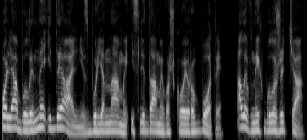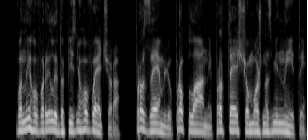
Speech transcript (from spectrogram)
Поля були не ідеальні з бур'янами і слідами важкої роботи, але в них було життя. Вони говорили до пізнього вечора про землю, про плани, про те, що можна змінити.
